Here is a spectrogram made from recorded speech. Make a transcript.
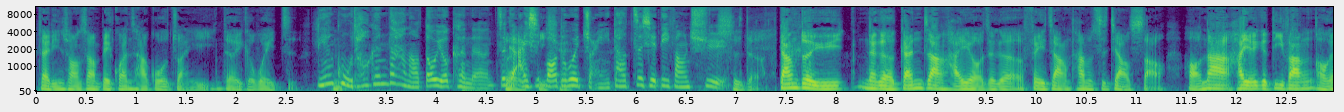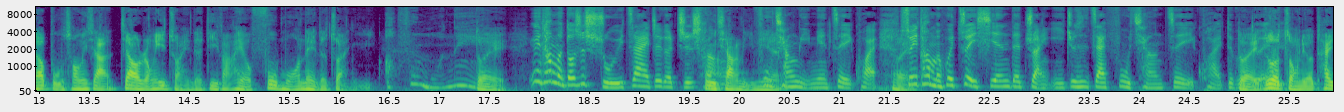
在临床上被观察过转移的一个位置，连骨头跟大脑都有可能，嗯、这个癌细胞都会转移到这些地方去。是的，相对于那个肝脏还有这个肺脏，他们是较少。好，那还有一个地方我要补充一下，较容易转移的地方还有腹膜内的转移。哦，腹膜内。对，因为他们都是属于在这个直肠腹腔里面，腹腔里面这一块，所以他们会最先的转移就是在腹腔这一块，对不对？对，如果肿瘤太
